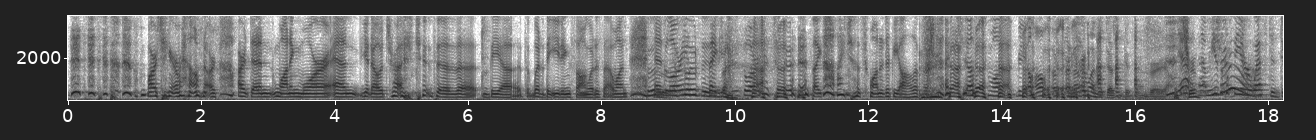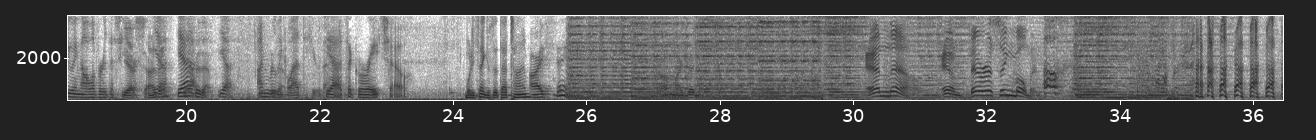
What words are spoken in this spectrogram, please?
marching around our our den wanting more and you know try to the the the, uh, the what the eating song what is that one Food, glorious food. thank you, food glorious food it's like I just wanted to be Oliver I just wanted to be Oliver Another one that doesn't get done very often. yeah, true. now Musical Theater West is doing Oliver this year. Yes, are they? yeah. Good Yes. for them. Yes, I'm really glad to hear that. yeah it's a great show What do you think? Is it that time? I think. Oh my goodness. And now, embarrassing moments. I'm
